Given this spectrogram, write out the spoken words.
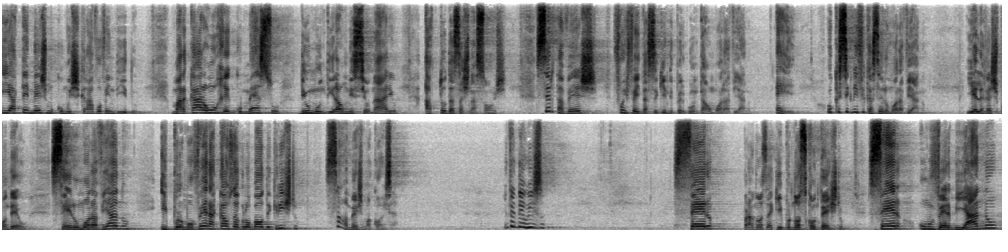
e até mesmo como escravo vendido. Marcaram um recomeço de um mutirão missionário a todas as nações. Certa vez foi feita a seguinte pergunta a um moraviano: Ei, o que significa ser um moraviano? E ele respondeu: Ser um moraviano e promover a causa global de Cristo são a mesma coisa. Entendeu isso? Ser, para nós aqui, para o nosso contexto, ser um verbiano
